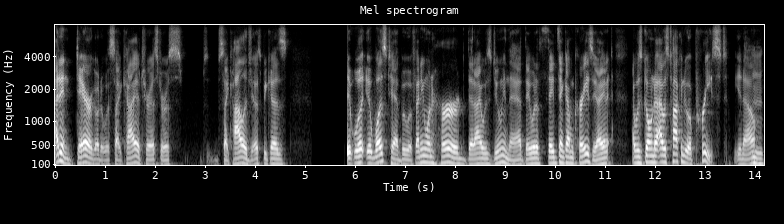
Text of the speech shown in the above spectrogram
I didn't dare go to a psychiatrist or a psychologist because it was it was taboo. If anyone heard that I was doing that, they would have they'd think I'm crazy. I I was going to I was talking to a priest, you know, Mm.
